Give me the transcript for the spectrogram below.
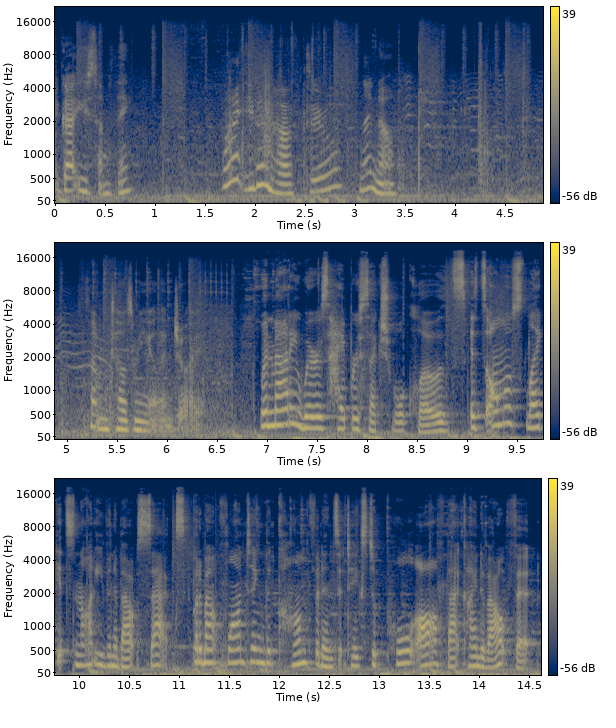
I got you something. What? You didn't have to. I know. Something tells me you'll enjoy it. When Maddie wears hypersexual clothes, it's almost like it's not even about sex, but about flaunting the confidence it takes to pull off that kind of outfit.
